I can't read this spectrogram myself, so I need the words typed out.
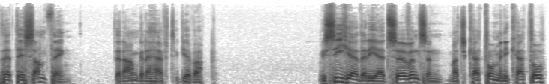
that there's something that I'm going to have to give up. We see here that he had servants and much cattle, many cattle.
